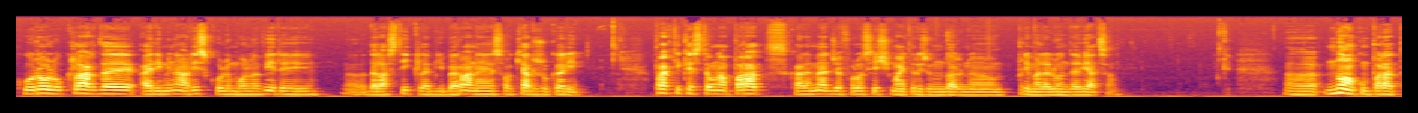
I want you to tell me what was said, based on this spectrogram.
cu rolul clar de a elimina riscul îmbolnăvirii uh, de la sticle, biberoane sau chiar jucării. Practic este un aparat care merge folosit și mai târziu, nu doar în primele luni de viață. Nu am cumpărat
